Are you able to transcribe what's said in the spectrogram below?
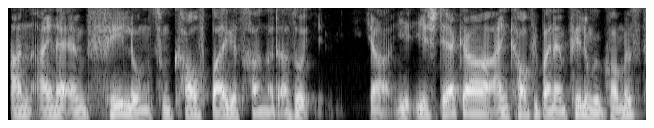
an einer Empfehlung zum Kauf beigetragen hat. Also ja, je, je stärker ein Kauf über eine Empfehlung gekommen ist,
